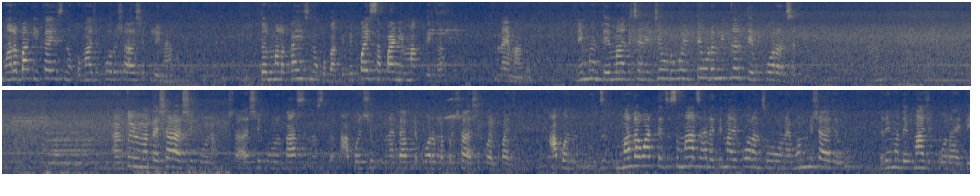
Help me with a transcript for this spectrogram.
मला बाकी काहीच नको. माझी पोरं शाळा शिकली ना तर मला काहीच नको बाकी. मी पैसा पाणी मागते का? नाही मागत. मी म्हणते माझ्याच्याने जेवढं होईल तेवढं मी करते पोरांसाठी. आणि तुम्ही म्हणता शाळा शिकवणं शाळा शिकवणं का असं नसतं. आपण शिकू नाही तर आपल्या पोराला पण शाळा शिकवायला पाहिजे. आपण ज- मला वाटतं जसं माझं झालं ते माझ्या पोरांचं होऊ नये. म्हणून मी शाळा ठेवते तरी म्हणते माझे पोरं आहे ते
